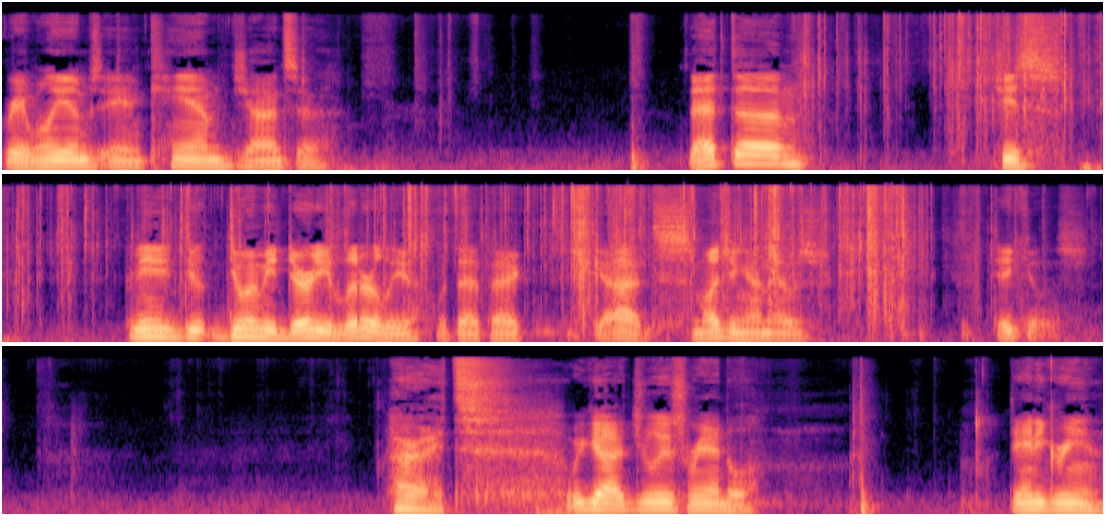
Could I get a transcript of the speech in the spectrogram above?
Grant Williams, and Cam Johnson. That, um, jeez, Panini do, doing me dirty, literally, with that pack. God, smudging on that was ridiculous. All right, we got Julius Randle, Danny Green,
